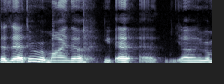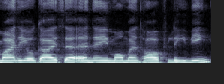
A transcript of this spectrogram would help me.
Does that remind uh, you, uh, uh, remind you guys at any moment of leaving?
